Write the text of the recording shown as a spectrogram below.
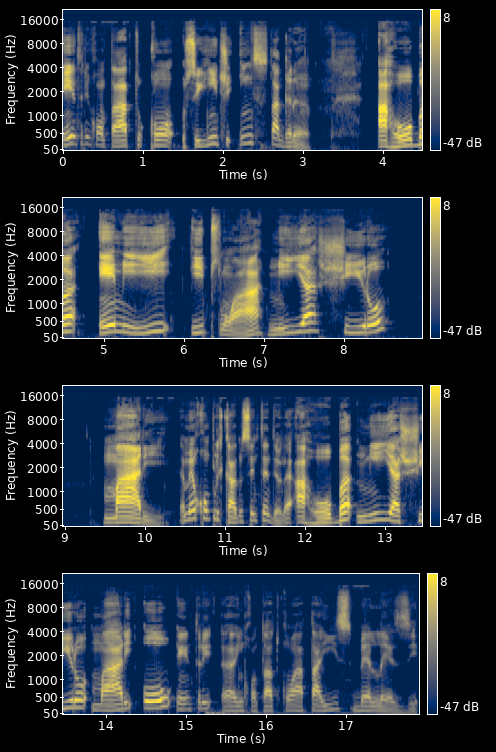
entre em contato com o seguinte Instagram arroba M-I-Y-A, Miyashiro Mari. É meio complicado, você entendeu, né? Arroba Miyashiro Mari ou entre eh, em contato com a Thaís Beleze.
